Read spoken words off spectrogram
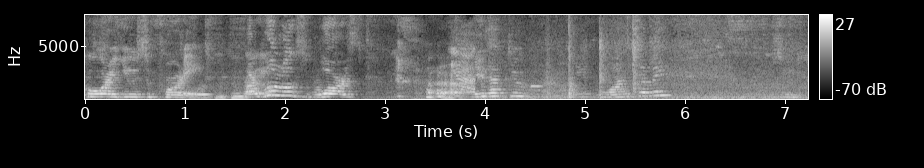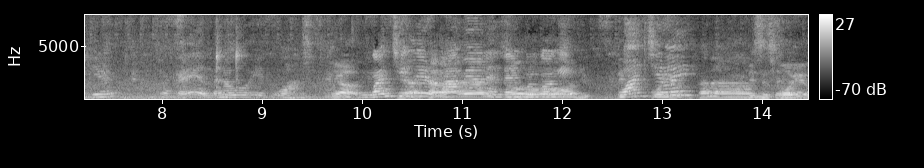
who are you supporting? Mhm. or who looks worst. Yeah. You have to eat one chili. Here, Okay, and then I will eat one. Yeah. one chili Yeah. ramen and then bulgogi. Oh, this One is for you. chili. This is for you.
